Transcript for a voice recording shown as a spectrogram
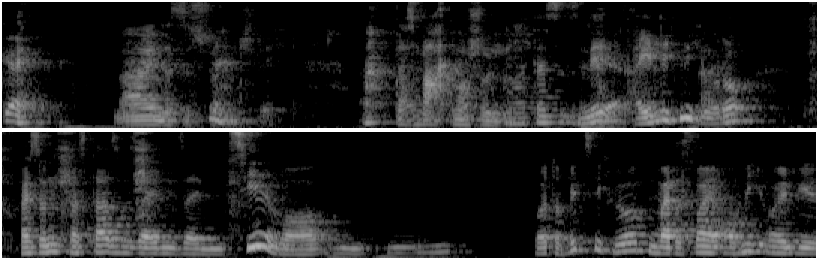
Geil. Nein, das ist schon schlecht. Das macht man schon Aber nicht. das ist, nee, eigentlich nicht, oder? Weiß auch nicht, was da so sein, sein Ziel war. Und, mm, Wollte er witzig wirken? Weil das war ja auch nicht irgendwie,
